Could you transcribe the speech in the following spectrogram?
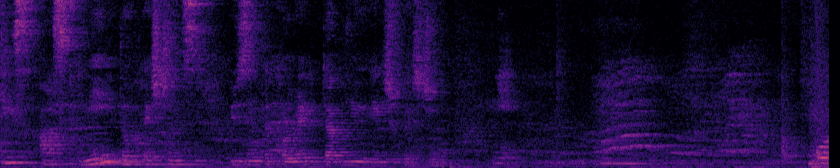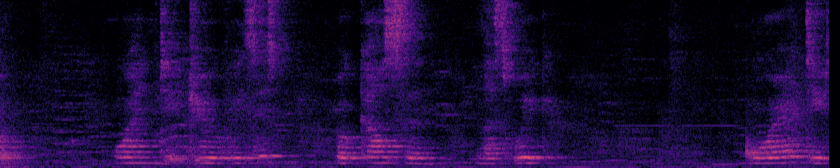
Please ask me the questions using the correct WH question. What, when did you visit your cousin last week? Where did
